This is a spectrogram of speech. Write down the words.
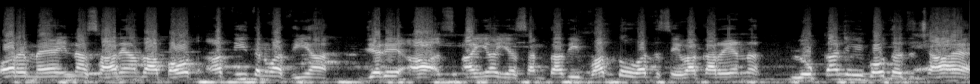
ਔਰ ਮੈਂ ਇਹਨਾਂ ਸਾਰਿਆਂ ਦਾ ਬਹੁਤ ਅਤੀ ਧੰਨਵਾਦੀ ਹਾਂ, ਜਿਹੜੇ ਆ- ਆਈਆਂ ਹੋਈਆਂ ਸੰਗਤਾਂ ਦੀ ਵੱਧ ਤੋਂ ਵੱਧ ਸੇਵਾ ਕਰ ਰਹੇ ਹਨ। ਲੋਕਾਂ 'ਚ ਵੀ ਬਹੁਤ ਉਤਸ਼ਾਹ ਹੈ।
